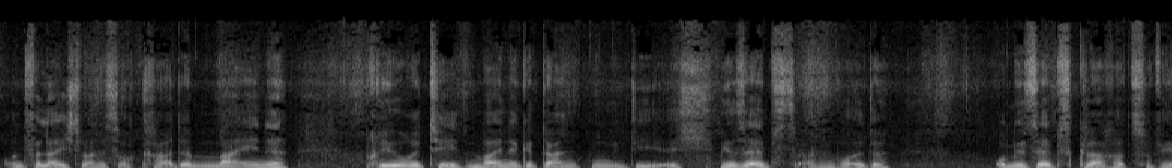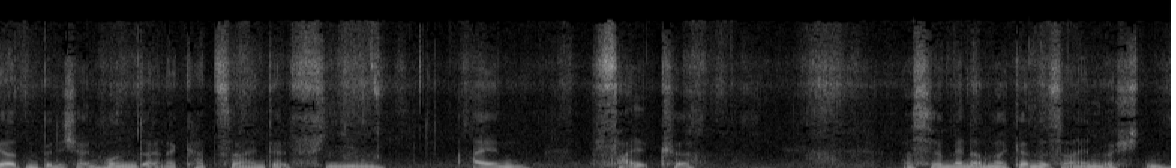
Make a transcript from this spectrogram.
Und vielleicht waren es auch gerade meine Prioritäten, meine Gedanken, die ich mir selbst sagen wollte. Um mir selbst klarer zu werden, bin ich ein Hund, eine Katze, ein Delfin, ein Falke, was wir Männer mal gerne sein möchten.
